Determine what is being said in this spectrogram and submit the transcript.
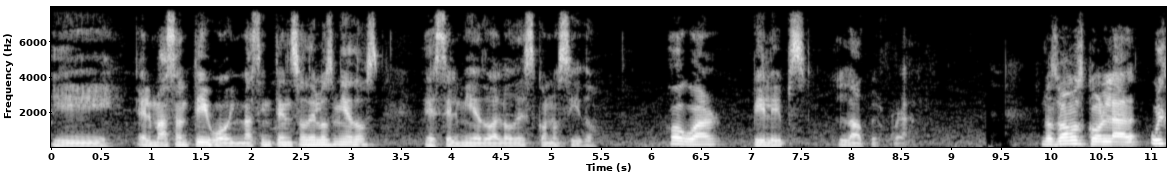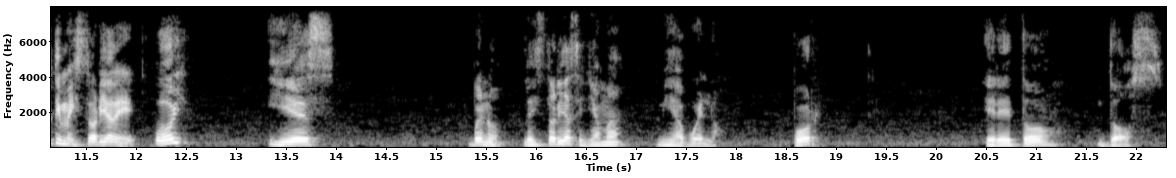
Y el más antiguo y más intenso de los miedos es el miedo a lo desconocido. Howard Phillips Lovecraft. Nos vamos con la última historia de hoy y es bueno, la historia se llama Mi abuelo por Ereto II.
